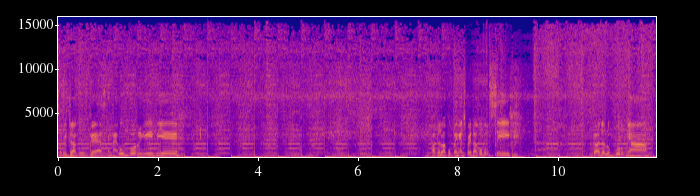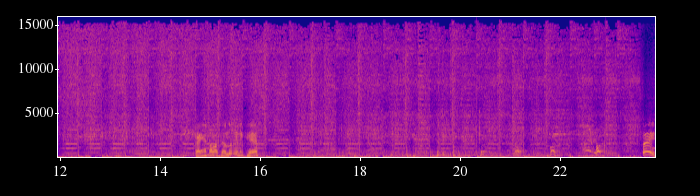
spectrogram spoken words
Sepedaku, guys, kena lumpur iki piye? Padahal aku pengen sepedaku bersih. Gak ada lumpurnya. Kayaknya salah jalur ini, guys. Hei,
